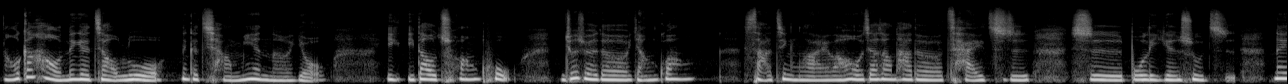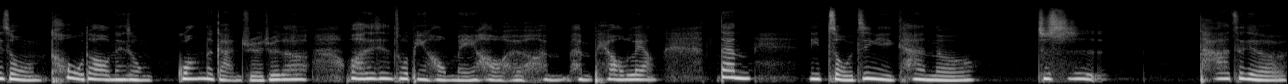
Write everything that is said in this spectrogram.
然后刚好那个角落那个墙面呢，有一一道窗户，你就觉得阳光洒进来，然后加上它的材质是玻璃跟树脂，那种透到那种光的感觉，觉得哇，这件作品好美好，很很很漂亮。但你走近一看呢，就是它这个。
